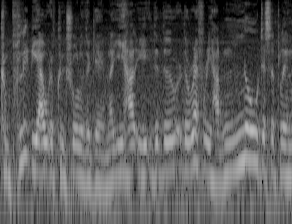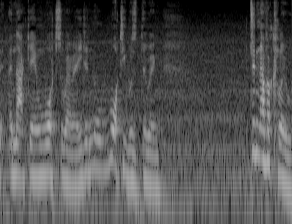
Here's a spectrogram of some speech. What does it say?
completely out of control of the game. Like he had, he, the, the, the referee had no discipline in that game whatsoever. He didn't know what he was doing didn't have a clue.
